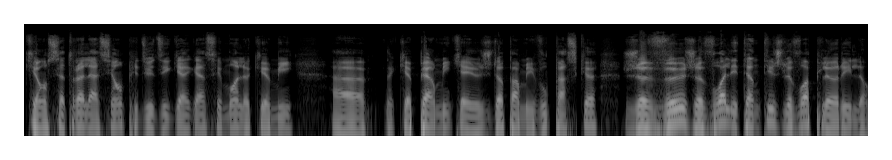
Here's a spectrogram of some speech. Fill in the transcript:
qui ont cette relation. Puis Dieu dit, Gaga, c'est moi là, qui euh, a permis qu'il y ait un Judas parmi vous parce que je veux, je vois l'éternité, je le vois pleurer là.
